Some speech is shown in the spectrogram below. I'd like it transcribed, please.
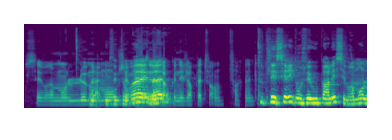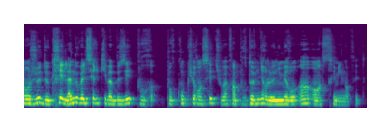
C'est vraiment le Voilà, moment où exactement. jamais Ouais, de bah- faire connaître leur plateforme. Faire connaître Toutes les séries dont je vais vous parler, c'est vraiment l'enjeu de créer la nouvelle série qui va buzzer pour, pour concurrencer, tu vois, enfin pour devenir le numéro 1 en streaming en fait.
